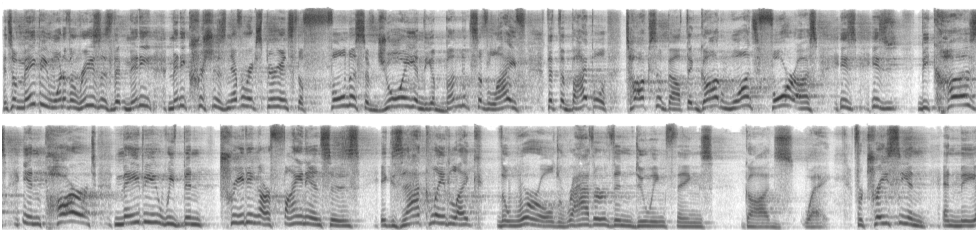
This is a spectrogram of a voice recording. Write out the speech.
And so maybe one of the reasons that many, many Christians never experience the fullness of joy and the abundance of life that the Bible talks about, that God wants for us, is, is because in part, maybe we've been treating our finances exactly like the world rather than doing things God's way. For Tracy and, and me,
